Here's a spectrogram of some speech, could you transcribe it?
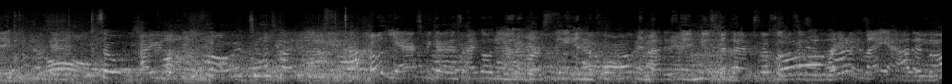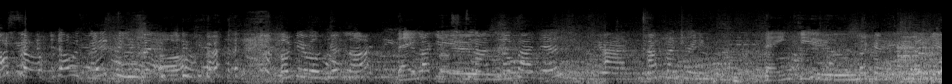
it. So are you looking forward to this pageant? Oh yes, because I go to university in the fall, and that is in Houston, Texas. So this is right up my alley. That is awesome. That was great for you then. okay, well good luck. Thank Good luck you. the national pageant and have fun training for them. Thank you. Okay, thank you.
